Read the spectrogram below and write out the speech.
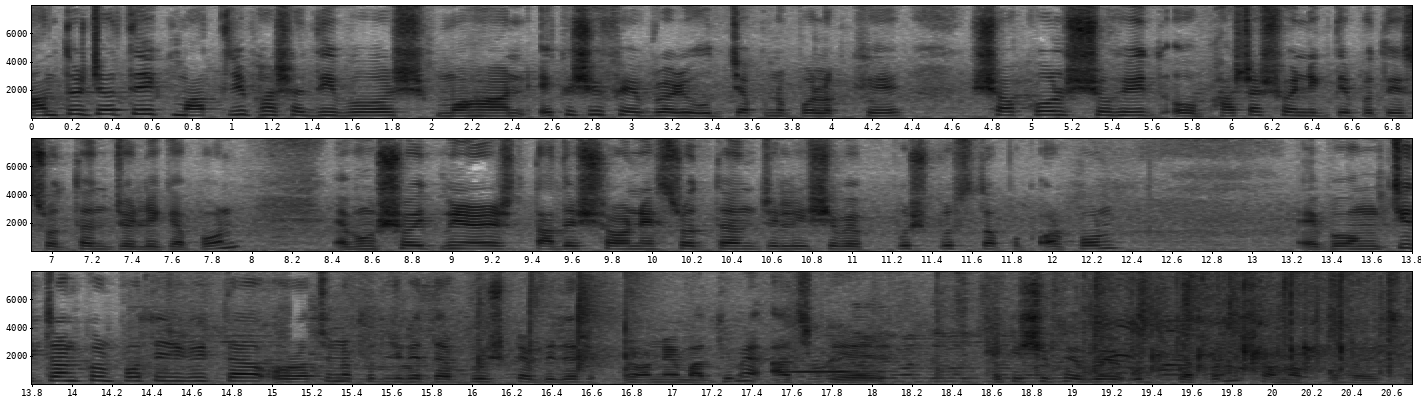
আন্তর্জাতিক মাতৃভাষা দিবস মহান একুশে ফেব্রুয়ারি উদযাপন উপলক্ষে সকল শহীদ ও ভাষা সৈনিকদের প্রতি শ্রদ্ধাঞ্জলি জ্ঞাপন এবং শহীদ মিনারে তাদের স্মরণে শ্রদ্ধাঞ্জলি হিসেবে পুষ্পস্তবক অর্পণ এবং চিত্রাঙ্কন প্রতিযোগিতা ও রচনা প্রতিযোগিতার পুরস্কার বিতরণের মাধ্যমে আজকে একুশে ফেব্রুয়ারি উদযাপন সমাপ্ত হয়েছে।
